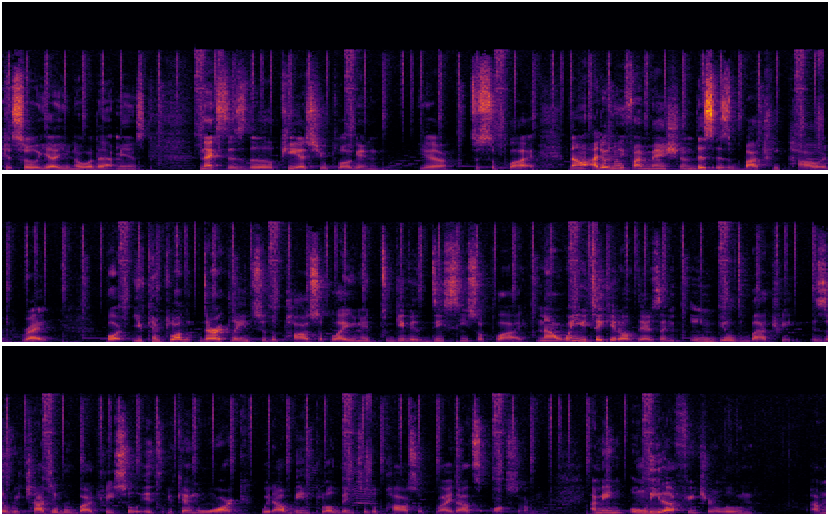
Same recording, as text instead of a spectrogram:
So yeah, you know what that means. Next is the PSU plugin, yeah, to supply. Now, I don't know if I mentioned, this is battery powered, right? But you can plug directly into the power supply unit to give it DC supply. Now, when you take it off, there's an inbuilt battery. It's a rechargeable battery, so it, you can work without being plugged into the power supply. That's awesome. I mean, only that feature alone, I'm,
